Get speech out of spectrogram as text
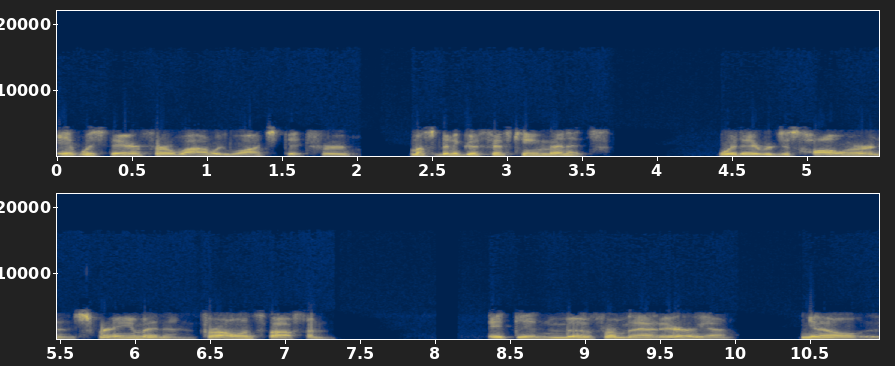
it was there for a while. We watched it for, must have been a good 15 minutes where they were just hollering and screaming and throwing stuff. And it didn't move from that area you know,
